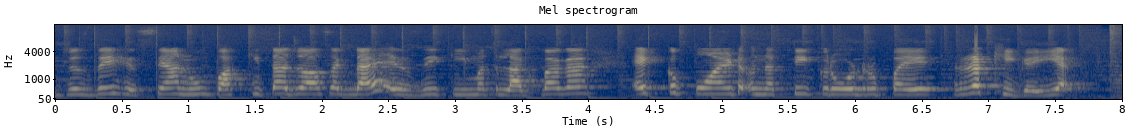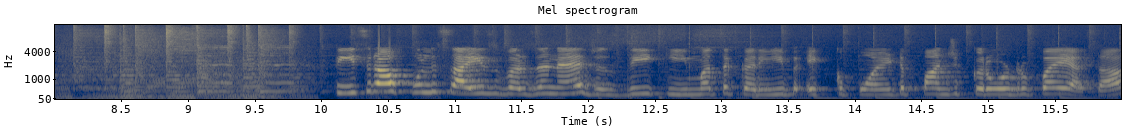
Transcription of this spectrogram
ਜਿਸ ਦੇ ਹਿੱਸਿਆਂ ਨੂੰ ਵੱਖ ਕੀਤਾ ਜਾ ਸਕਦਾ ਹੈ। ਇਸ ਦੀ ਕੀਮਤ ਲਗਭਗ 1.29 ਕਰੋੜ ਰੁਪਏ ਰੱਖੀ ਗਈ ਹੈ। ਤੀਸਰਾ ਫੁੱਲ ਸਾਈਜ਼ ਵਰਜ਼ਨ ਹੈ ਜਿਸ ਦੀ ਕੀਮਤ ਕਰੀਬ 1.5 ਕਰੋੜ ਰੁਪਏ ਹੈ ਤਾਂ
